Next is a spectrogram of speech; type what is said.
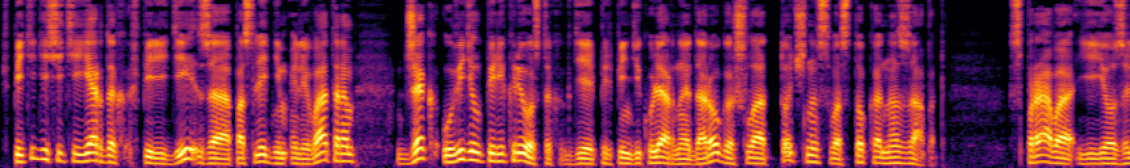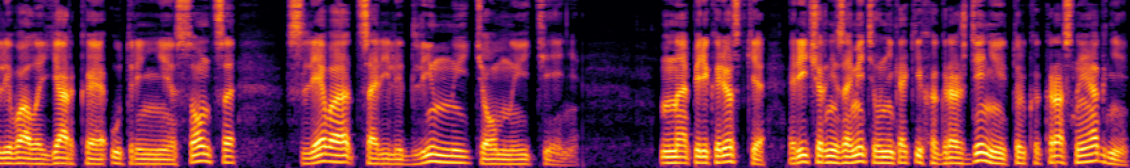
В 50 ярдах впереди, за последним элеватором, Джек увидел перекресток, где перпендикулярная дорога шла точно с востока на запад. Справа ее заливало яркое утреннее солнце, слева царили длинные темные тени. На перекрестке Ричард не заметил никаких ограждений, только красные огни.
